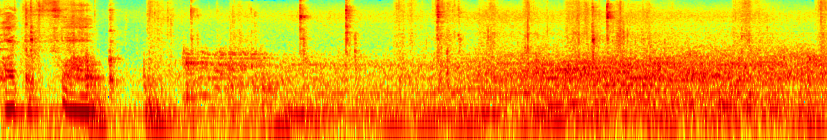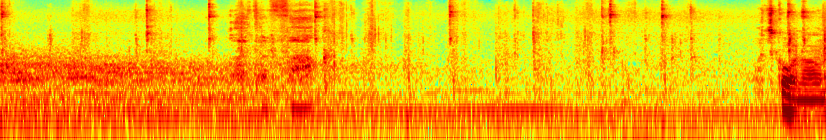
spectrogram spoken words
What the fuck? What the fuck? What's going on?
